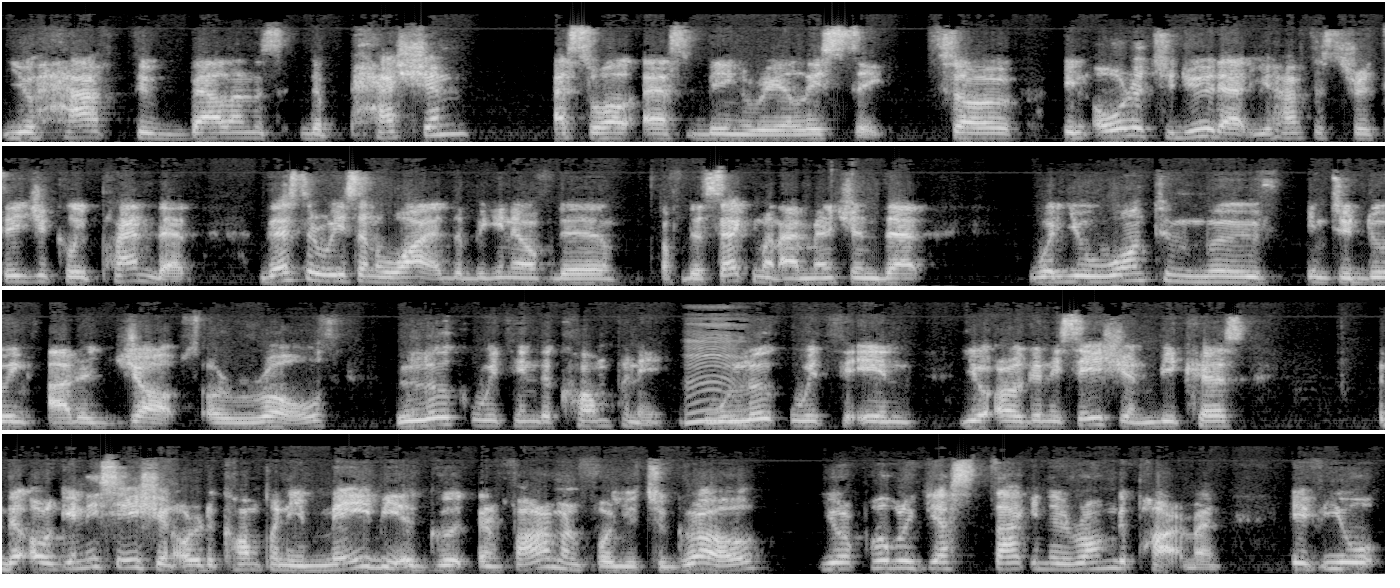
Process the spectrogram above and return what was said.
you have to balance the passion as well as being realistic. So in order to do that, you have to strategically plan that. That's the reason why at the beginning of the of the segment I mentioned that when you want to move into doing other jobs or roles, look within the company, mm. look within your organization because the organization or the company may be a good environment for you to grow. You're probably just stuck in the wrong department. If you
